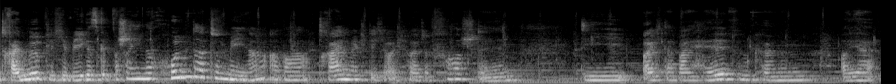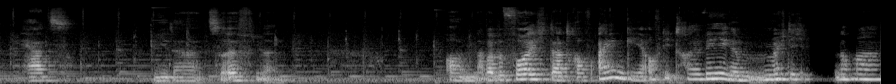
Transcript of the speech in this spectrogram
drei mögliche Wege. Es gibt wahrscheinlich noch hunderte mehr, aber drei möchte ich euch heute vorstellen, die euch dabei helfen können, euer Herz wieder zu öffnen. Und, aber bevor ich darauf eingehe, auf die drei Wege, möchte ich nochmal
